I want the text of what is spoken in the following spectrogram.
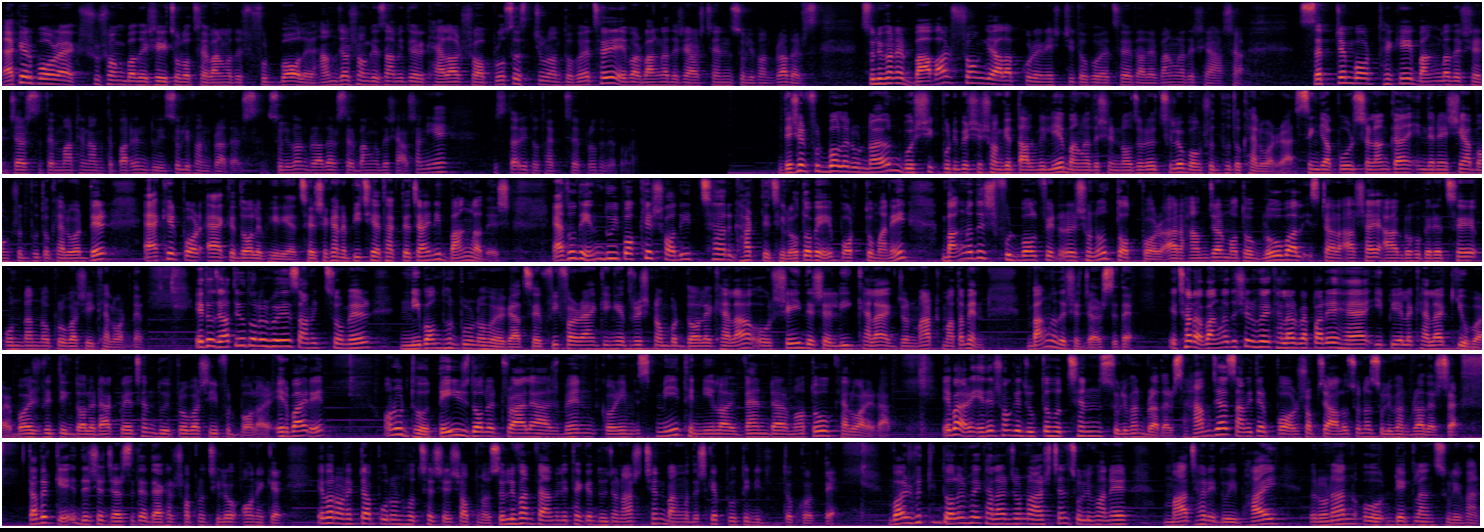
একের পর এক সুসংবাদ এসেই চলেছে বাংলাদেশ ফুটবলে। হামজার সঙ্গে সামিতের খেলার সব প্রসেস চূড়ান্ত হয়েছে। এবার বাংলাদেশে আসছেন সুলিভান ব্রাদার্স সুলিভানের বাবার সঙ্গে আলাপ করে নিশ্চিত হয়েছে তাদের বাংলাদেশে আসা। সেপ্টেম্বর থেকে বাংলাদেশের জার্সিতে মাঠে নামতে পারেন দুই সুলিভান ব্রাদার্স সুলিভান ব্রাদার্সের বাংলাদেশে আসা নিয়ে বিস্তারিত থাকছে প্রতিবেদনে। দেশের ফুটবলের উন্নয়ন, বৈশ্বিক পরিবেশের সঙ্গে তাল মিলিয়ে বাংলাদেশের নজরেও ছিল বংশোদ্ভূত খেলোয়াড়রা। সিঙ্গাপুর, শ্রীলঙ্কা, ইন্দোনেশিয়া বংশোদ্ভূত খেলোয়াড়দের একের পর এক দলে ভিড়িয়েছে। সেখানে পিছিয়ে থাকতে চায়নি বাংলাদেশ। এতদিন দুই পক্ষের সদিচ্ছার ঘাটতি ছিল, তবে বর্তমানে বাংলাদেশ ফুটবল ফেডারেশনও তৎপর আর হামজার মতো গ্লোবাল স্টার আশায় আগ্রহ বেড়েছে অন্যান্য প্রবাসী খেলোয়াড়দের। এতে জাতীয় দলের হয়ে সামিত সোমের নিবন্ধন পূর্ণ হয়ে গেছে। ফিফা র্যাঙ্কিংয়ে ত্রিশ নম্বর দলে খেলা ও সেই দেশের লিগ খেলা একজন মাঠ মাতাবেন বাংলাদেশের জার্সিতে। এছাড়া বাংলাদেশের হয়ে খেলার ব্যাপারে হ্যাঁ ইপিএলে খেলা কিউবার। বয়সভিত্তিক দলে ডাক পেয়েছেন দুই প্রবাসী ফুটবলার। এর বাইরে অনূর্ধ্ব তেইশ দলের ট্রায়ালে আসবেন করিম স্মিথ, নিলয় ভ্যান্ডার মতো খেলোয়াড়েরা। এবার এদের সঙ্গে যুক্ত হচ্ছেন সুলিভান ব্রাদার্স। হামজা সামিতের পর সবচেয়ে আলোচনা সুলিভান ব্রাদার্সরা। তাদেরকে দেশের জার্সিতে দেখার স্বপ্ন ছিল অনেকের। এবার অনেকটা পূরণ হচ্ছে সেই স্বপ্ন। সুলিভান ফ্যামিলি থেকে দুজন আসছেন বাংলাদেশকে প্রতিনিধিত্ব করতে। বয়সভিত্তিক দলের হয়ে খেলার জন্য আসছেন সুলিভানের মাঝারি দুই ভাই রোনান ও ডেকলান সুলিভান।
